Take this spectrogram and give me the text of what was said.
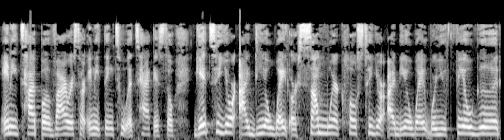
any type of virus or anything to attack it. So get to your ideal weight or somewhere close to your ideal weight where you feel good,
